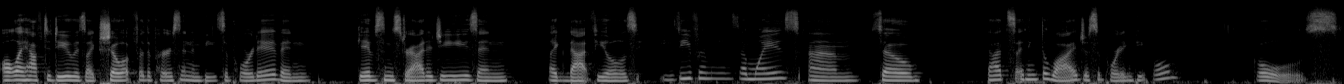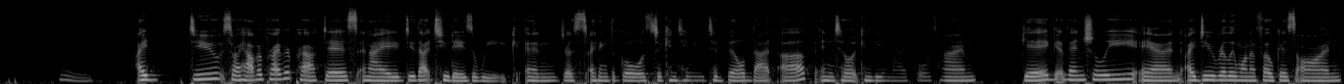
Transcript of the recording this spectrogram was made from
all I have to do is like show up for the person and be supportive and give some strategies and like that feels easy for me in some ways. Um, so that's I think the why, just supporting people. Goals. Hmm. I do so I have a private practice and I do that 2 days a week and just I think the goal is to continue to build that up until it can be my full-time gig eventually and I do really want to focus on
